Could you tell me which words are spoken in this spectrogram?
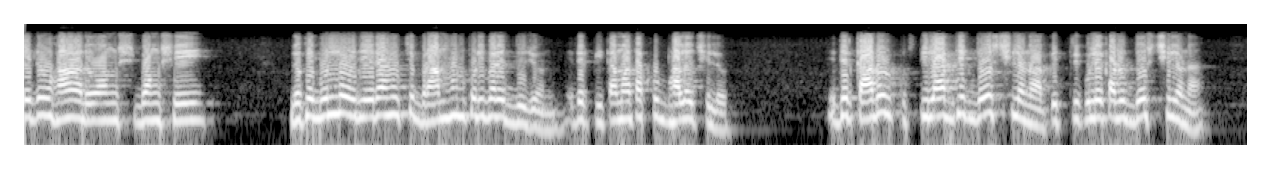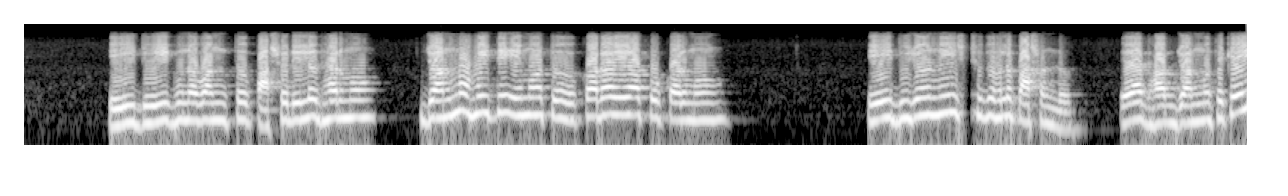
এ দোহার বংশে। লোকে বলল যে এরা হচ্ছে ব্রাহ্মণ পরিবারের দুজন। এদের পিতামাতা খুব ভালো ছিল। এদের কারোর তিলার্ধেক দোষ ছিল না, পিতৃকুলে কারোর দোষ ছিল না। এই দুই গুণবন্ত পাশরিল ধর্ম, জন্ম হইতে এ এমত করয় অপকর্ম। এই দুজনই শুধু হলো পাষণ্ড। এরা জন্ম থেকেই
